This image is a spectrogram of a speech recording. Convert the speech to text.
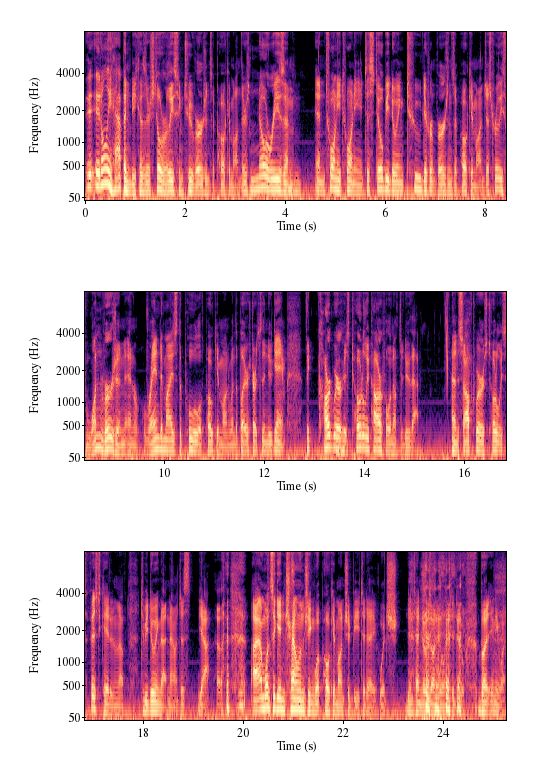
it, it only happened because they're still releasing two versions of Pokemon. There's no reason in 2020 to still be doing two different versions of Pokemon. Just release one version and randomize the pool of Pokemon when the player starts the new game. The hardware is totally powerful enough to do that. And software is totally sophisticated enough to be doing that now. Just yeah, I'm once again challenging what Pokemon should be today, which Nintendo is unwilling to do. But anyway,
